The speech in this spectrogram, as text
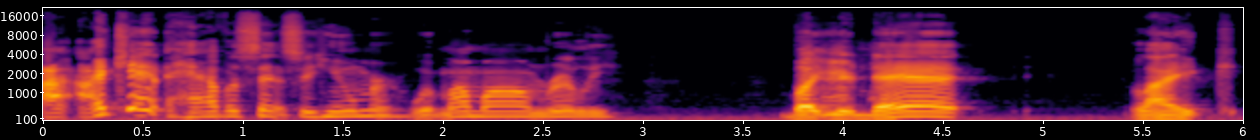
I, I can't have a sense of humor with my mom really, but your dad, like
